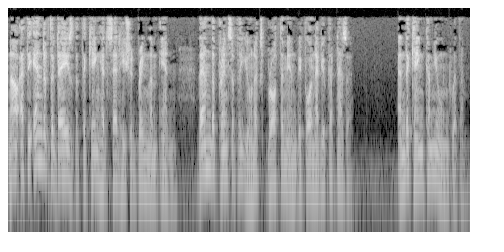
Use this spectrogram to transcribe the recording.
Now at the end of the days that the king had said he should bring them in, then the prince of the eunuchs brought them in before Nebuchadnezzar. And the king communed with them.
